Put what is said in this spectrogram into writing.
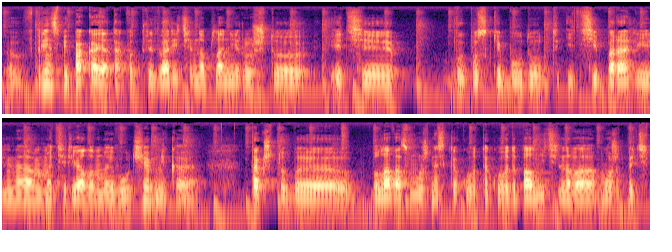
В принципе, пока я так вот предварительно планирую, что эти выпуски будут идти параллельно материалам моего учебника, так, чтобы была возможность какого-то такого дополнительного, может быть,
